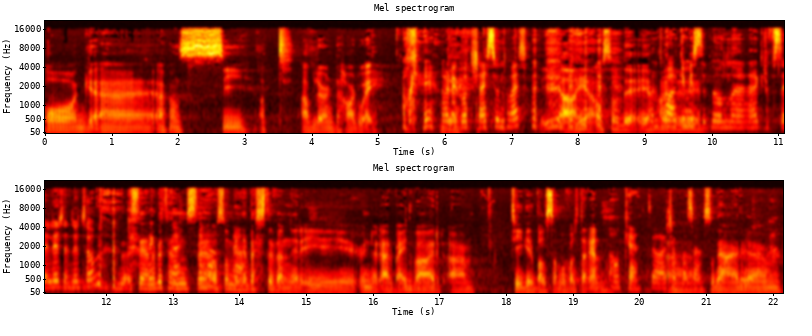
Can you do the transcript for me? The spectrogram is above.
Og uh, jeg kan si at I've learned the hard way. Ok, har det Det- gått skeis underveis? Ja, ja, altså det Men du har ikke mistet noen uh, kroppsdeler, ser det ut som? Senebetennelse. Også mine Ja. beste venner i underarbeid var um, tigerbalsam og Voltaren. Ok, det var såpass, ja. Eh, så det er um,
